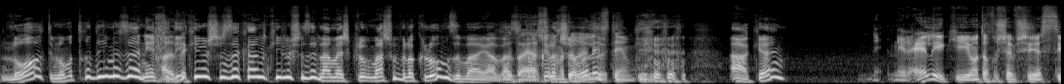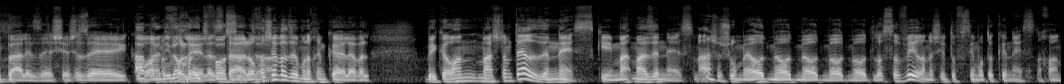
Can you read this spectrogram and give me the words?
לא, אתם לא מטרדים מזה, אני היחידי זה- כאילו שזה כאן, כאילו שזה, למה יש כלום, משהו ולא כלום, זה בעיה. זה בעיה של זה. מטריאליסטים. אה, כן? נראה לי, כי אם אתה חושב שיש סיבה לזה, שיש איזה עיקרון אני לא יכול מחולל, אז לתפוס אתה לא אותה. חושב על זה במונחים כאלה, אבל בעיקרון, מה שאתה מתאר זה נס. כי מה מה זה נס? משהו שהוא מאוד מאוד מאוד מאוד מאוד לא סביר, אנשים תופסים אותו כנס, נכון?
